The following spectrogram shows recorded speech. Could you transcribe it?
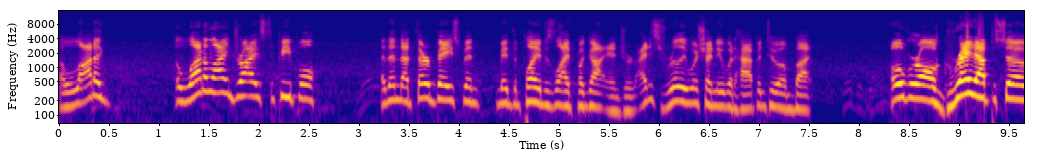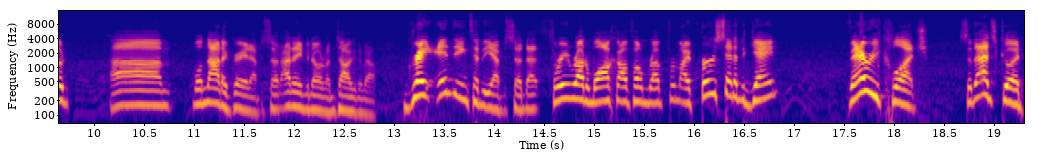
A lot of a lot of line drives to people. And then that third baseman made the play of his life but got injured. I just really wish I knew what happened to him. But overall, great episode. Um, well, not a great episode. I don't even know what I'm talking about. Great ending to the episode. That three-run walk-off home run for my first set of the game. Very clutch. So that's good.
